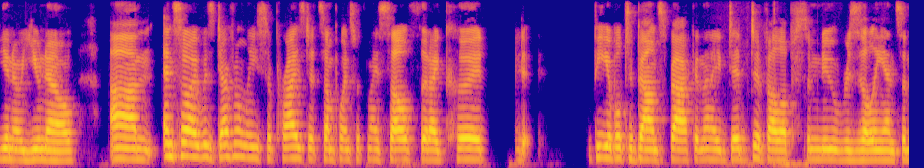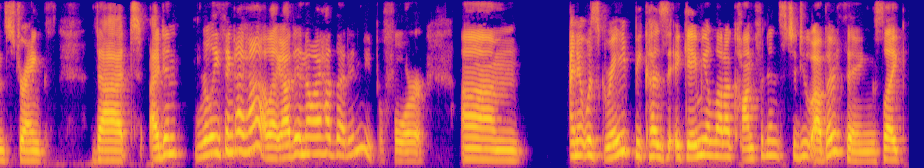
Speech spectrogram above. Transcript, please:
you know, you know. Um, and so I was definitely surprised at some points with myself that I could be able to bounce back and then I did develop some new resilience and strength that I didn't really think I had. Like I didn't know I had that in me before. Um, and it was great because it gave me a lot of confidence to do other things like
